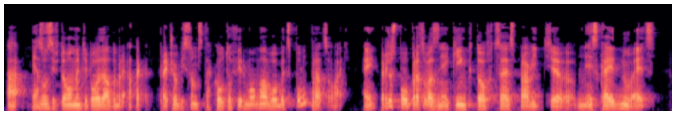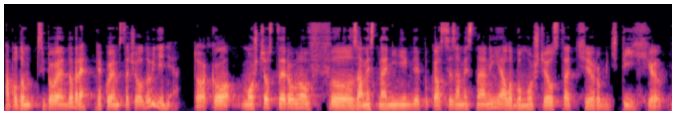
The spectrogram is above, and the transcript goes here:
A ja som si v tom momente povedal, dobre, a tak prečo by som s takouto firmou mal vôbec spolupracovať? Hej? Prečo spolupracovať s niekým, kto chce spraviť e, dneska jednu vec a potom si poviem, dobre, ďakujem, stačilo, dovidenia. To ako môžete ostať rovno v zamestnaní niekde, pokiaľ ste zamestnaní, alebo môžete ostať robiť tých 10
